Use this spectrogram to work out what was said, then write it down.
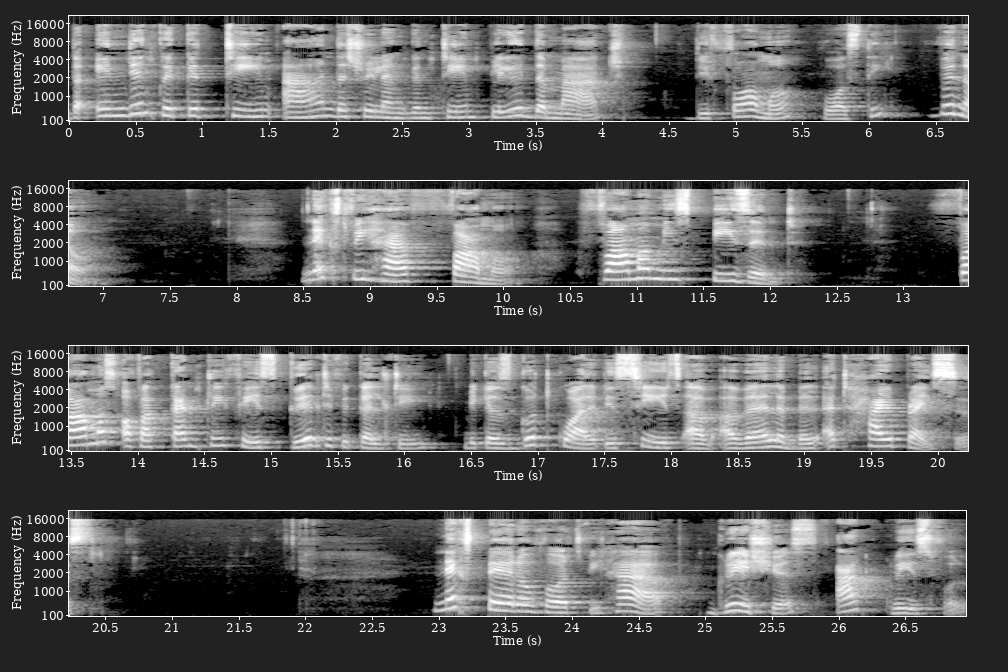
The Indian cricket team and the Sri Lankan team played the match. The former was the winner. Next we have farmer. Farmer means peasant. Farmers of our country face great difficulty because good quality seeds are available at high prices. Next pair of words we have gracious and graceful.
